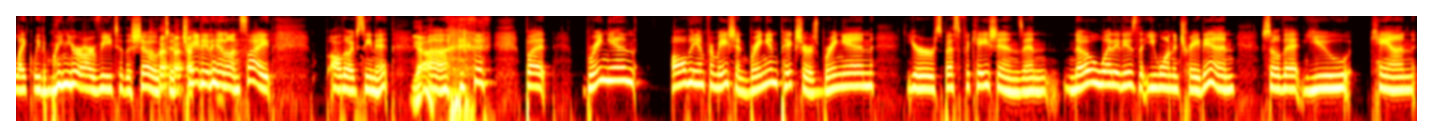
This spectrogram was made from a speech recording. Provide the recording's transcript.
likely to bring your RV to the show to trade it in on site, although I've seen it. Yeah. Uh, but bring in all the information, bring in pictures, bring in your specifications, and know what it is that you want to trade in so that you can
